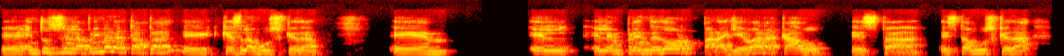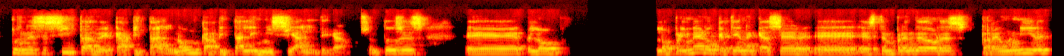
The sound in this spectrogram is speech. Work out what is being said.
Eh, entonces, en la primera etapa, eh, que es la búsqueda, eh, el, el, emprendedor para llevar a cabo esta, esta búsqueda, pues necesita de capital, ¿no? Un capital inicial, digamos. Entonces, lo, lo primero que tiene que hacer eh, este emprendedor es reunir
